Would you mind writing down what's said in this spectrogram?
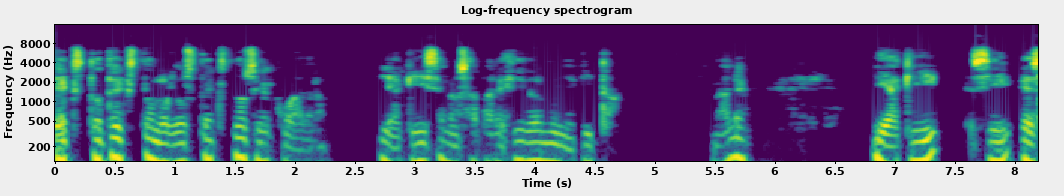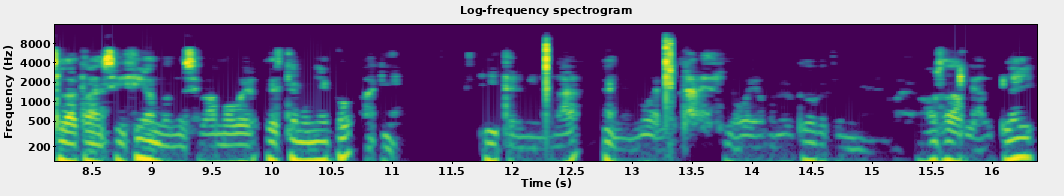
texto, texto, los dos textos y el cuadro. Y aquí se nos ha aparecido el muñequito. ¿Vale? Y aquí sí es la transición donde se va a mover este muñeco aquí. Y terminará en el 9 otra vez. Lo voy a poner todo que termine en el 9. Vamos a darle al play.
